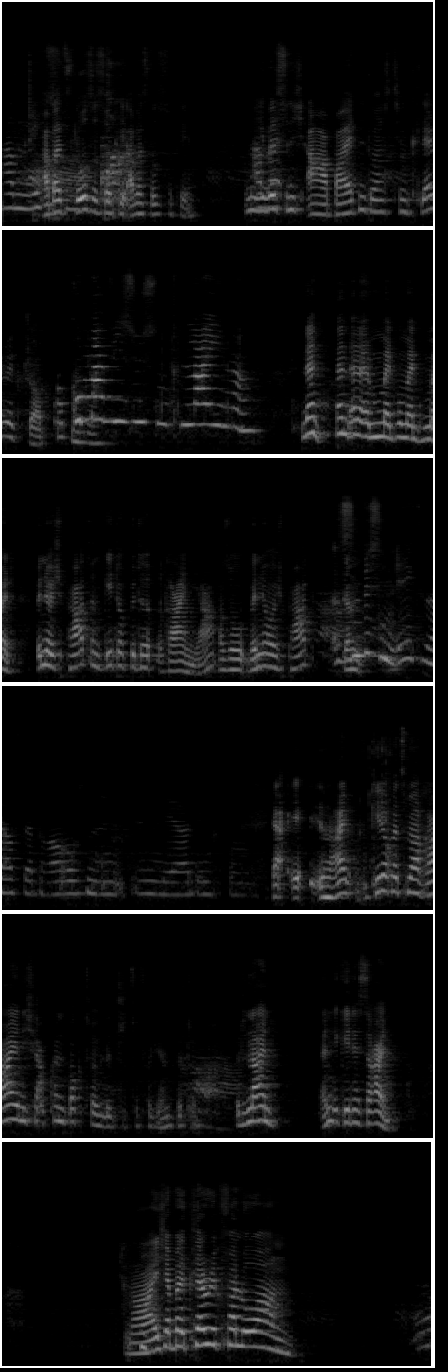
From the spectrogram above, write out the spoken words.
haben nichts. Arbeitslos ist okay, arbeitslos ist okay. Aber hier willst du nicht arbeiten, du hast den Cleric-Job. Guck, Guck mal. mal, wie süß ein kleiner. Nein, nein, nein, nein, Moment, Moment, Moment. Wenn ihr euch paart, dann geht doch bitte rein, ja? Also, wenn ihr euch paart, Es ist ein bisschen ekelhaft da draußen in, in der Dingsbum. Ja, äh, nein, geh doch jetzt mal rein. Ich habe keinen Bock, zwei Villager zu verlieren, bitte. Bitte, nein. Ihr geht jetzt rein. Nein, ich habe bei Cleric verloren. Oh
